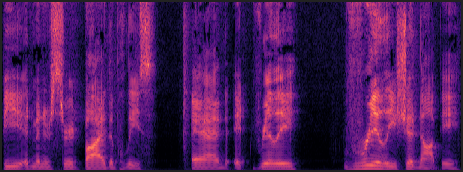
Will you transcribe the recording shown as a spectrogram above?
be administered by the police, and it really, really should not be.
